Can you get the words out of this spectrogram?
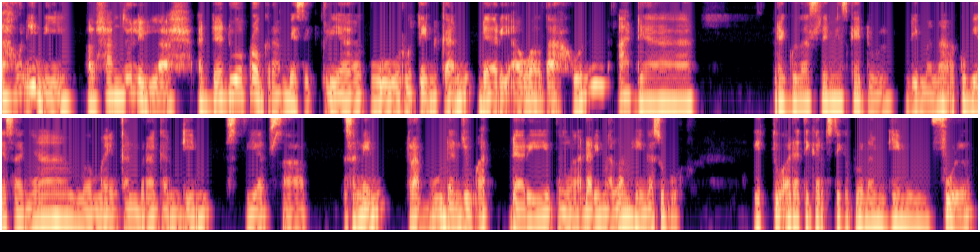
tahun ini alhamdulillah ada dua program basically yang aku rutinkan dari awal tahun. Ada regular streaming schedule di mana aku biasanya memainkan beragam game setiap saat Senin, Rabu dan Jumat dari tengah dari malam hingga subuh. Itu ada 336 game full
